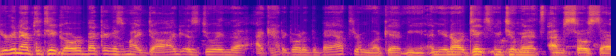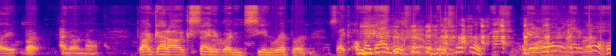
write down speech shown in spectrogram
you're gonna have to take over, Rebecca, because my dog is doing the. I gotta go to the bathroom. Look at me, and you know it takes me two minutes. I'm so sorry, but I don't know. Dog got all excited when seeing Ripper. It's like, oh my God, there's Ripper, there's Ripper. I gotta go, I gotta go.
